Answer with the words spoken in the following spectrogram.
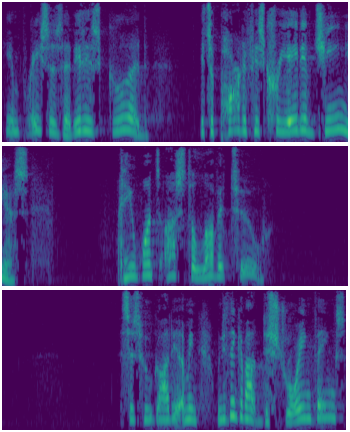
He embraces it. It is good, it's a part of His creative genius. And He wants us to love it too. This is who God is. I mean, when you think about destroying things,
